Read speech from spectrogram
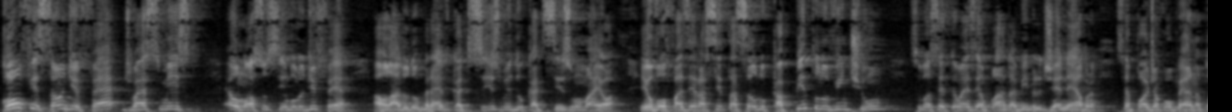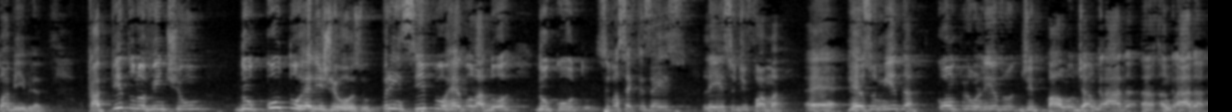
Confissão de fé de Westminster é o nosso símbolo de fé, ao lado do breve catecismo e do catecismo maior. Eu vou fazer a citação do capítulo 21. Se você tem um exemplar da Bíblia de Genebra, você pode acompanhar na tua Bíblia. Capítulo 21, do culto religioso, princípio regulador do culto. Se você quiser isso, ler isso de forma é, resumida, compre um livro de Paulo de Anglada, Anglada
